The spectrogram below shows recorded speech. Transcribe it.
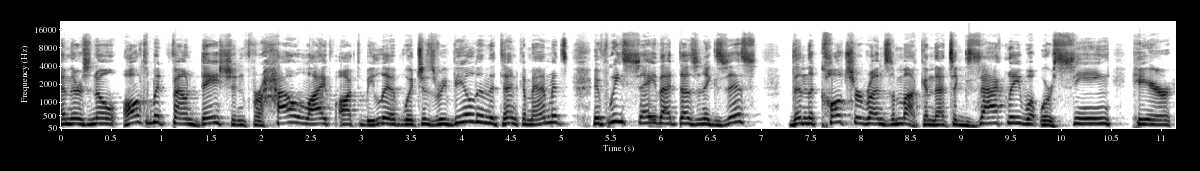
and there's no ultimate foundation for how life ought to be lived, which is revealed in the Ten Commandments, if we say that doesn't exist, then the culture runs amok. And that's exactly what we're seeing here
